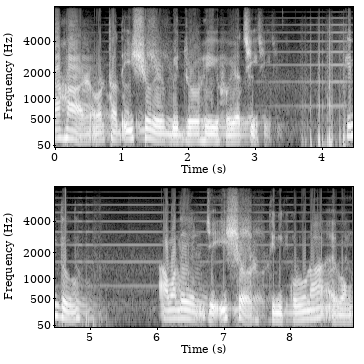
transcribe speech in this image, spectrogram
তাহার, অর্থাৎ ঈশ্বরের বিদ্রোহী হইয়াছি। কিন্তু আমাদের যে ঈশ্বর, তিনি করুণা এবং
